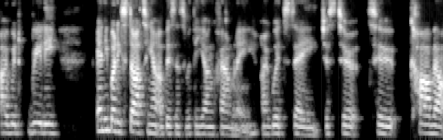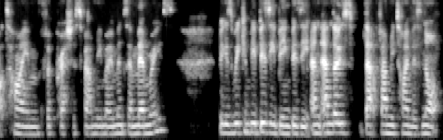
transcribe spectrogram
i would really anybody starting out a business with a young family i would say just to to carve out time for precious family moments and memories because we can be busy being busy. And and those that family time is not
